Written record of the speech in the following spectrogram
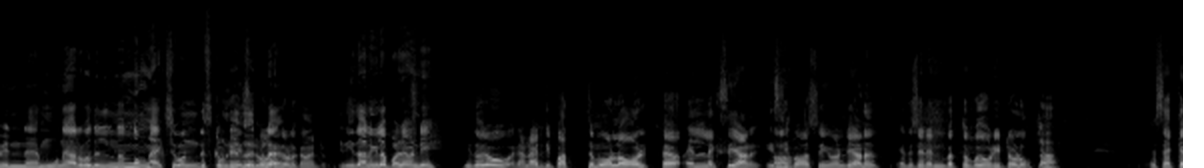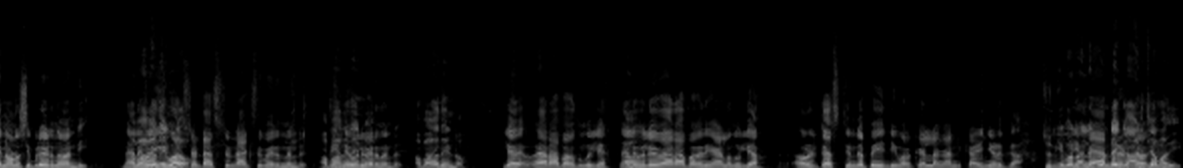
പിന്നെ മൂന്ന് അറുപതിൽ നിന്നും മാക്സിമം ഡിസ്കൗണ്ട് ചെയ്ത് തരും അല്ലേ? കൊടുക്കാൻ പറ്റും. ഇനി ഇതാണെങ്കിലോ പഴയ വണ്ടി? ഇതൊരു രണ്ടായിരത്തി പത്ത് മുകളിലെ ഓൾട്ട എൽ എക്സ് ആണ്. എ സി പാസിംഗ് വണ്ടിയാണ്. ഏകദേശം എൺപത്തൊമ്പത് ഓടിയിട്ടുള്ളൂ. സെക്കൻഡ് ഓണർഷിപ്പിൽ വരുന്ന വണ്ടി. നിലവിൽ ഈ? വർഷം ടെസ്റ്റും ടാക്സും വരുന്നുണ്ട്. വരുന്നുണ്ട്. അപാകതയുണ്ടോ ഇല്ല വേറെ അപാകതൊന്നും ഇല്ല നിലവിൽ വേറെ അപകടം ഇല്ല അവർ ടെസ്റ്റിന്റെ പെയിന്റിംഗ് വർക്ക് എല്ലാം കഴി- കഴിഞ്ഞെടുക്കുക. ചുരുക്കി പറഞ്ഞാൽ കാണിച്ചാൽ മതി.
